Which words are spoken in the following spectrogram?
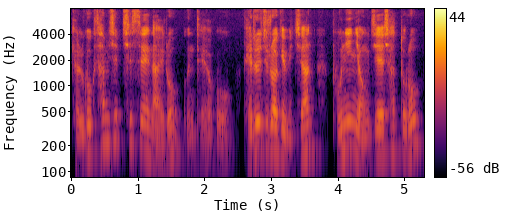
결국 37세의 나이로 은퇴하고 베르주락에 위치한 본인 영지의 샤또로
